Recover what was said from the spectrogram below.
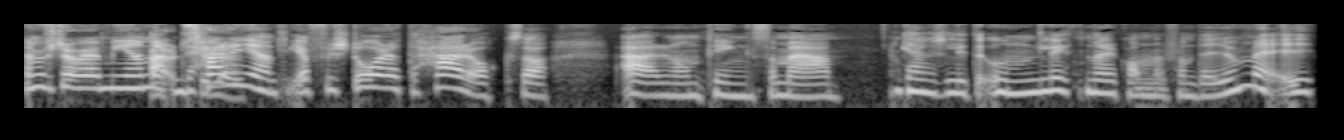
Jag förstår vad jag menar. Det här är egentligen, jag förstår att det här också är någonting som är kanske lite undligt när det kommer från dig och mig.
